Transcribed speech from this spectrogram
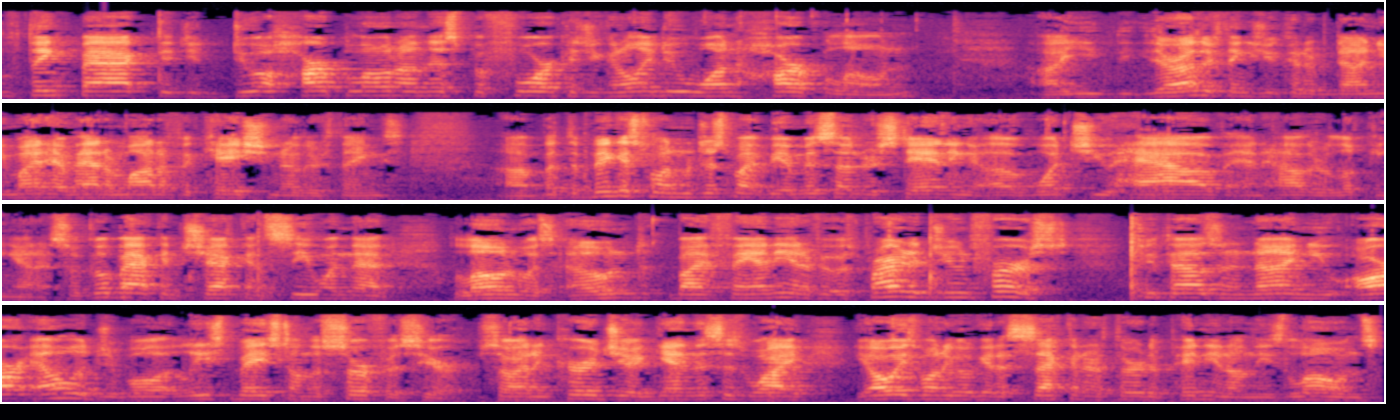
think back. Did you do a HARP loan on this before? Because you can only do one HARP loan. Uh, you, there are other things you could have done. You might have had a modification, other things. Uh, but the biggest one just might be a misunderstanding of what you have and how they're looking at it. So go back and check and see when that loan was owned by Fannie. And if it was prior to June 1st, 2009, you are eligible, at least based on the surface here. So I'd encourage you, again, this is why you always want to go get a second or third opinion on these loans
